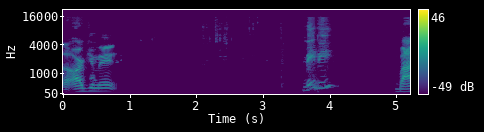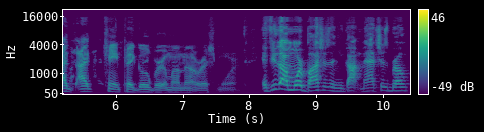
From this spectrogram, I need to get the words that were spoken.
an argument. Maybe But I, I can't pick Goldberg on my Mount Rushmore. if you got more botches and you got matches, bro.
